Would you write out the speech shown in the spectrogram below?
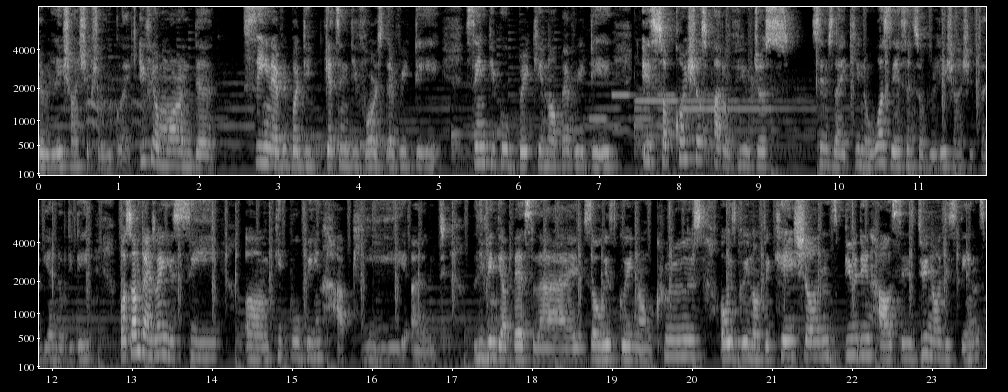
a relationship should look like. If you're more on the seeing everybody getting divorced every day, seeing people breaking up every day, a subconscious part of you just seems like you know what's the essence of relationships at the end of the day? But sometimes when you see um, people being happy and living their best lives always going on cruise always going on vacations building houses doing all these things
